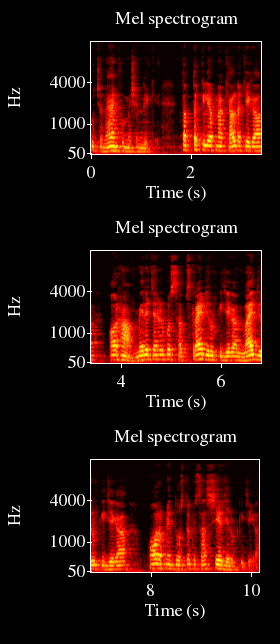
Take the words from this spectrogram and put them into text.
कुछ नया इन्फॉर्मेशन लेके। तब तक के लिए अपना ख्याल रखिएगा। और हाँ मेरे चैनल को सब्सक्राइब ज़रूर कीजिएगा लाइक ज़रूर कीजिएगा और अपने दोस्तों के साथ शेयर ज़रूर कीजिएगा।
